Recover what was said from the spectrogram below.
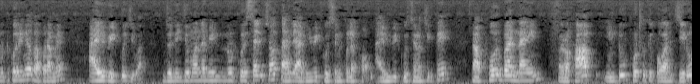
ନୋଟ୍ କରିନିଅ ତାପରେ ଆମେ ଆଇଭି ବିଟ୍ କୁ ଯିବା ଯଦି ଯୋଉମାନେ ବି ନୋଟ୍ କରି ସାରିଛ ତାହେଲେ ଆଇଭି ବିଟ୍ କ୍ୱେଶ୍ଚନ କୁ ଲେଖ ଆଇଭି ବିଟ୍ କ୍ୱେଶ୍ଚନ ଅଛି କେତେ ନା ଫୋର ବାଇ ନାଇନ ର half into four to the power zero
